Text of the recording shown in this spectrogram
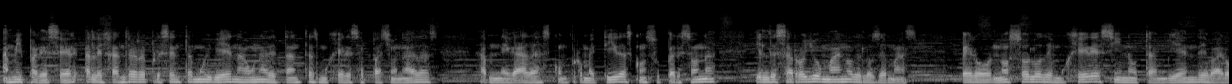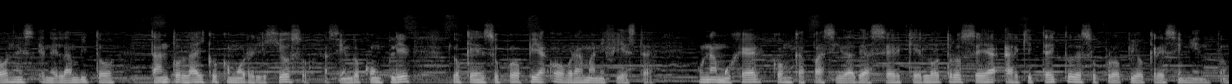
A mi parecer, Alejandra representa muy bien a una de tantas mujeres apasionadas, abnegadas, comprometidas con su persona y el desarrollo humano de los demás, pero no solo de mujeres, sino también de varones en el ámbito tanto laico como religioso, haciendo cumplir lo que en su propia obra manifiesta, una mujer con capacidad de hacer que el otro sea arquitecto de su propio crecimiento.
